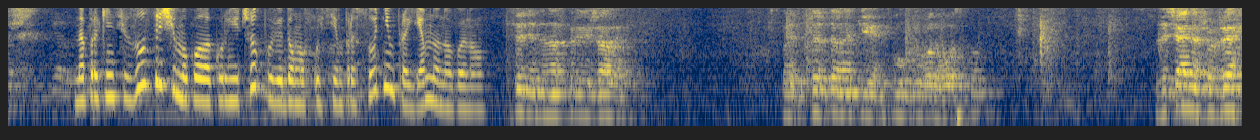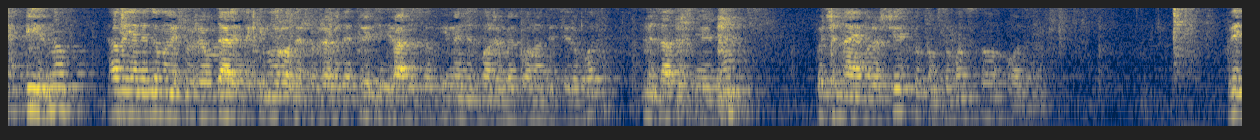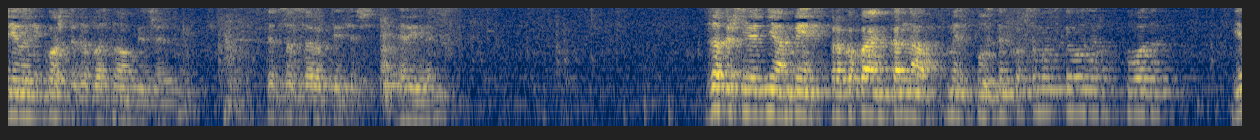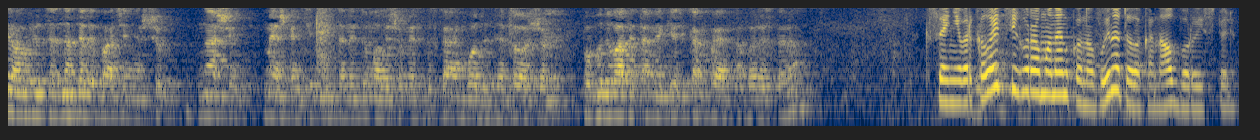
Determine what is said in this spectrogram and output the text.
Наприкінці зустрічі Микола Корнічук повідомив усім присутнім приємну новину. Сьогодні до нас приїжджали представники Укрводгоспу. Звичайно, що вже пізно, але я не думаю, що вже вдарить такі морози, що вже буде 30 градусів і ми не зможемо виконувати ці роботи. Ми завтрашнього дня починаємо розчистку Комсомольського озера. Виділені кошти з обласного бюджету 540 тисяч гривень. З завтрашнього дня ми прокопаємо канал, ми спустимо Комсомольське озеро воду. Я говорю це на телебачення, щоб наші мешканці міста не думали, що ми спускаємо воду для того, щоб побудувати там якесь кафе або ресторан. Ксенія Веркалець, Ігор Романенко, новини телеканал Бориспіль.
